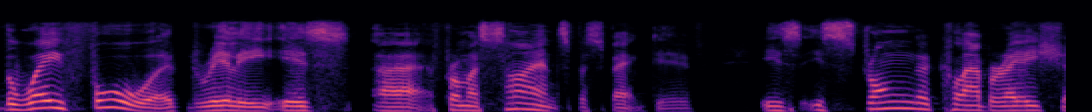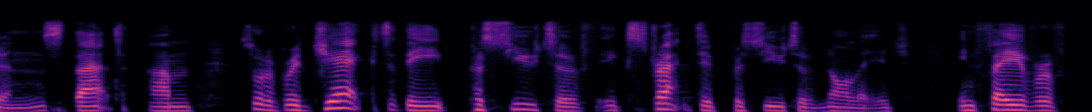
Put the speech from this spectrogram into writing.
the way forward really is, uh, from a science perspective, is, is stronger collaborations that um, sort of reject the pursuit of extractive pursuit of knowledge in favor of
